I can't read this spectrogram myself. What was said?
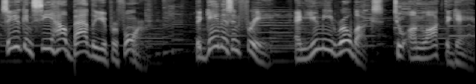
so you can see how badly you perform. The game isn't free, and you need Robux to unlock the game.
